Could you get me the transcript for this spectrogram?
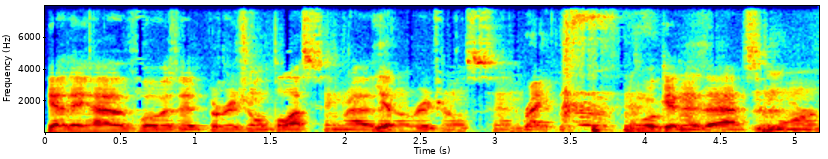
yeah, they have what was it? Original blessing rather Yep. than original sin. right. And we'll get into that some more.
